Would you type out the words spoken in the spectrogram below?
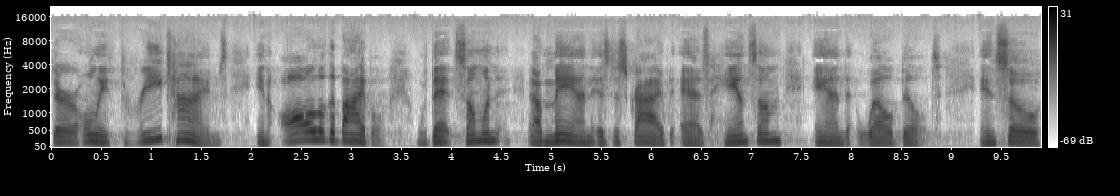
there are only three times in all of the Bible that someone, a man, is described as handsome and well built. And so,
